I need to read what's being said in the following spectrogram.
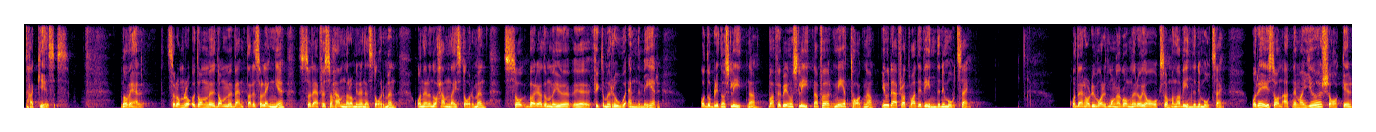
Tack Jesus. Nåväl, så de, de, de väntade så länge så därför så hamnade de i den där stormen. Och när de då hamnade i stormen så började de ju, eh, fick de ro ännu mer. Och då blev de slitna. Varför blev de slitna för? Medtagna? Jo, därför att de hade vinden emot sig. Och där har du varit många gånger och jag också, man har vinden emot sig. Och det är ju så att när man gör saker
